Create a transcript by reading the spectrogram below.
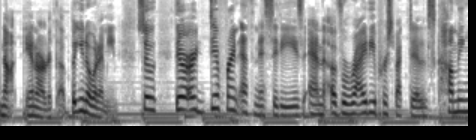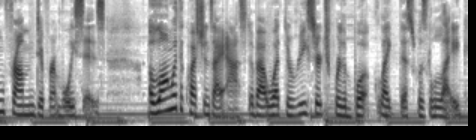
not Antarctica, but you know what I mean. So there are different ethnicities and a variety of perspectives coming from different voices. Along with the questions I asked about what the research for the book like this was like,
